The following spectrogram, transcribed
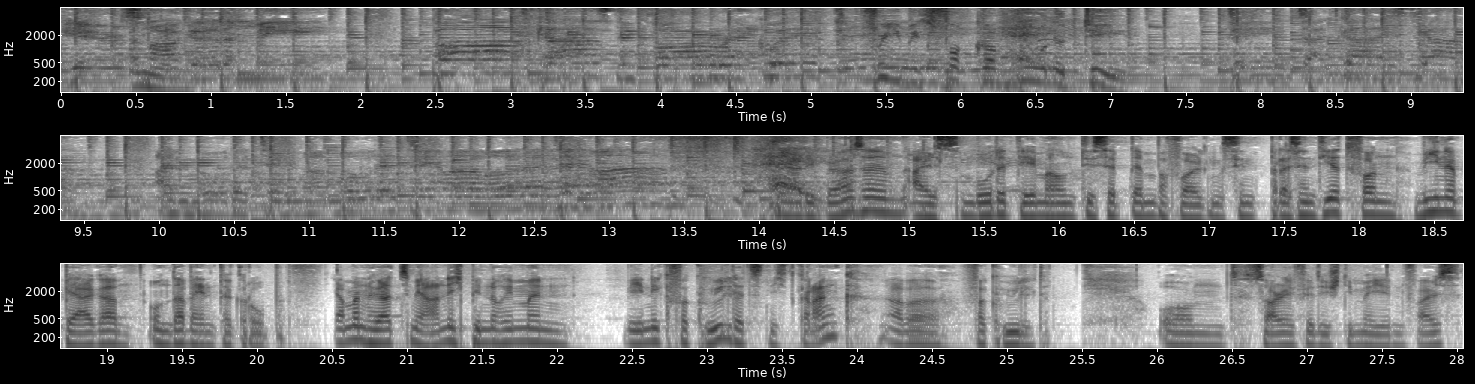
Here's and Market and me. Podcasting for equity. Freebies for community. Ja, die Börse als Modethema und die Septemberfolgen sind präsentiert von Wiener Berger und Aventa Group. Ja, man hört es mir an, ich bin noch immer ein wenig verkühlt, jetzt nicht krank, aber verkühlt. Und sorry für die Stimme jedenfalls.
